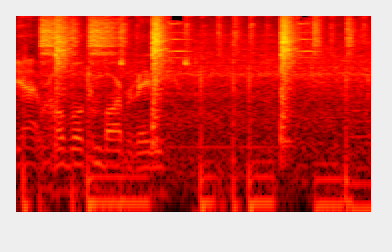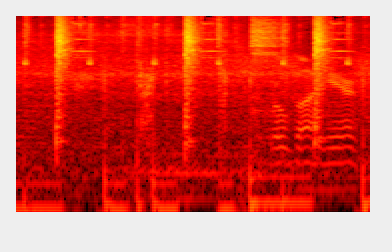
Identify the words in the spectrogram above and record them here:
we at Hoboken Barber, baby. Roll by here.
